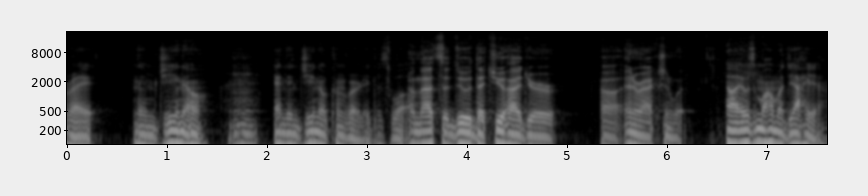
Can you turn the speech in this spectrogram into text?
right, named Gino, hmm and then Gino converted as well. And that's the dude that you had your uh, interaction with Uh, it was Muhammad Yahya.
